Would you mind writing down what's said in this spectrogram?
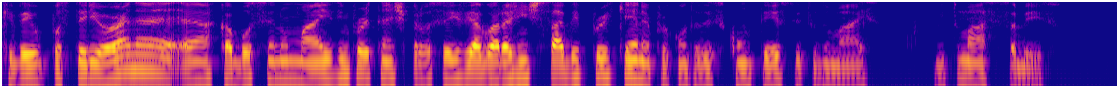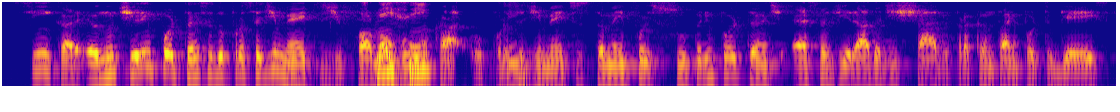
que veio posterior, né, é, acabou sendo mais importante pra vocês e agora a gente sabe por quê, né, por conta desse contexto e tudo mais. Muito massa saber isso. Sim, cara, eu não tiro a importância do procedimentos de forma Sim, alguma, sim. cara. O procedimentos também foi super importante. Essa virada de chave pra cantar em português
